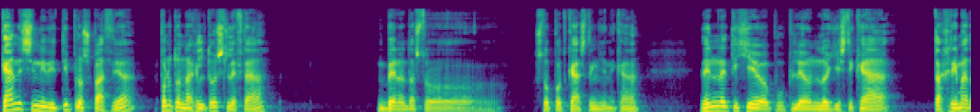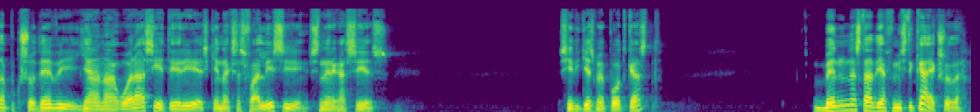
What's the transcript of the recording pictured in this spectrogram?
κάνει συνειδητή προσπάθεια πρώτον να γλιτώσει λεφτά μπαίνοντας στο, στο podcasting γενικά δεν είναι τυχαίο που πλέον λογιστικά τα χρήματα που ξοδεύει για να αγοράσει εταιρείες και να εξασφαλίσει συνεργασίες σχετικές με podcast μπαίνουν στα διαφημιστικά έξοδα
